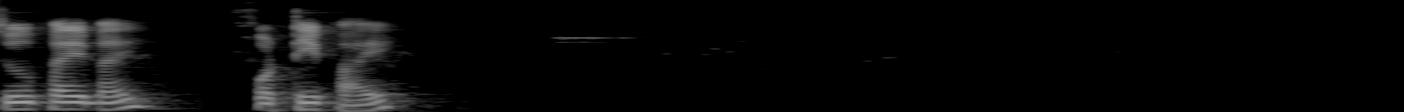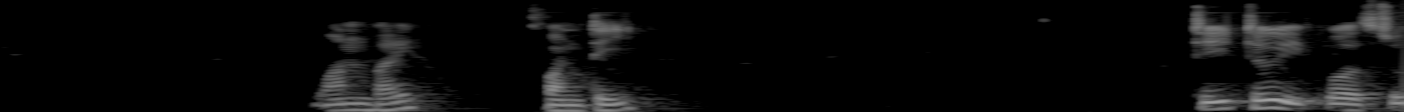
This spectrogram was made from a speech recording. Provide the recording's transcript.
2 pi by 40 pi one by 20 t2 equals to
